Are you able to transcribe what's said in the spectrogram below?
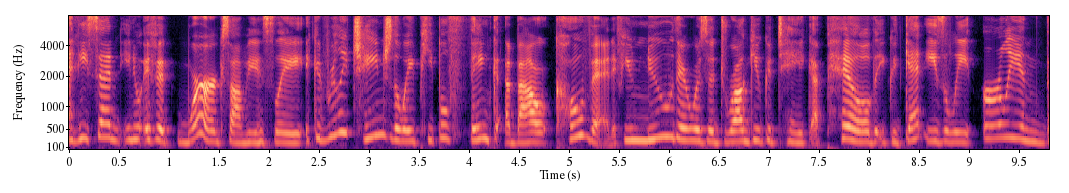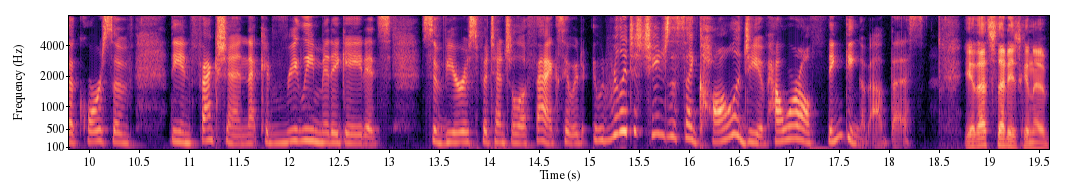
and he said you know if it works obviously it could really change the way people think about covid. If you knew there was a drug you could take a pill that you could get easily early in the course of the infection that could really mitigate its severest potential effects it would it would really just change the psychology of how we're all thinking about this. Yeah, that study is going to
